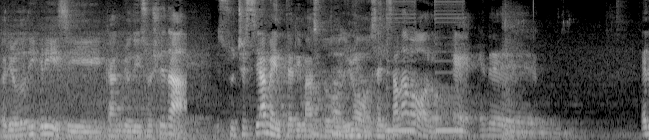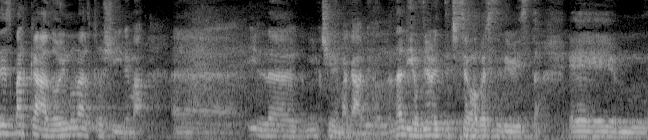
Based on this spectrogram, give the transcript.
periodo di crisi, cambio di società, successivamente è rimasto di nuovo senza lavoro e, ed, è, ed, è, sbarcato in un altro cinema, eh, il, il, Cinema Capitol. Da lì ovviamente ci siamo persi di vista. E, um,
